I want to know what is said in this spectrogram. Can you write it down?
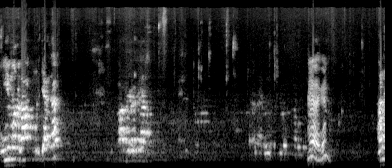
நீ ஒரு காப்பு முடிச்சாங்க ஆனா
